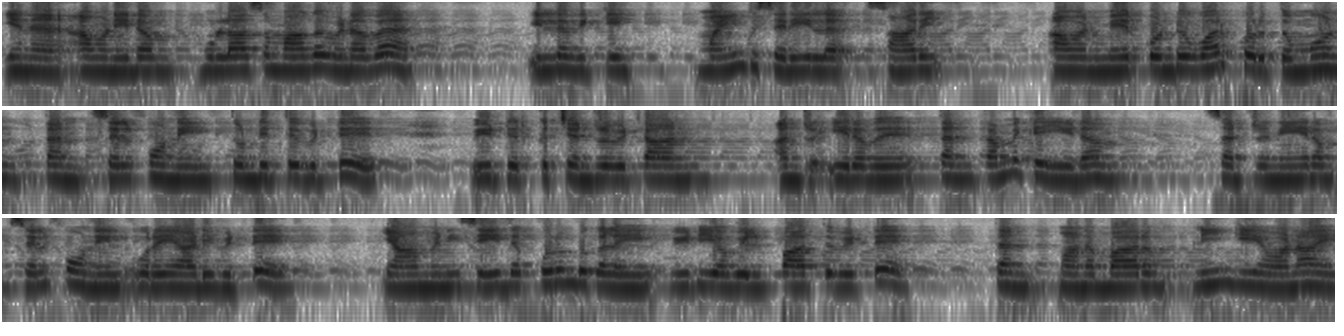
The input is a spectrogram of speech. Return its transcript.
என அவனிடம் உல்லாசமாக வினவ இல்ல விக்கி மைண்ட் சரியில்லை சாரி. அவன் மேற்கொண்டு வற்புறுத்தும் முன் தன் செல்போனை துண்டித்து விட்டு வீட்டிற்கு சென்று விட்டான். அன்று இரவு தன் தம்மிக்கையிடம் சற்று நேரம் செல்போனில் உரையாடிவிட்டு யாமினி செய்த குறும்புகளை வீடியோவில் பார்த்துவிட்டு தன் மனபாரம் நீங்கியவனாய்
